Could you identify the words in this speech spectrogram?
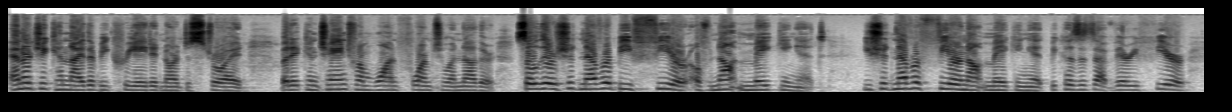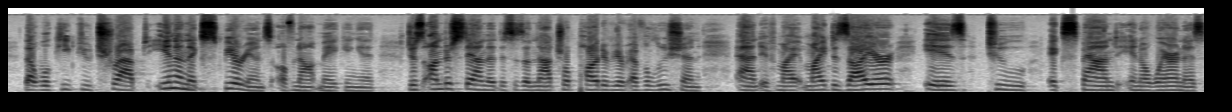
energy can neither be created nor destroyed, but it can change from one form to another. So there should never be fear of not making it. You should never fear not making it because it's that very fear that will keep you trapped in an experience of not making it. Just understand that this is a natural part of your evolution. And if my, my desire is to expand in awareness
